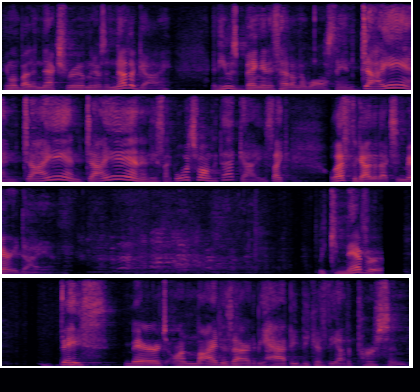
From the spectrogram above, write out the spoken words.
He went by the next room and there was another guy and he was banging his head on the wall saying, Diane, Diane, Diane. And he's like, Well, what's wrong with that guy? He's like, Well, that's the guy that actually married Diane. we can never base marriage on my desire to be happy because the other person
